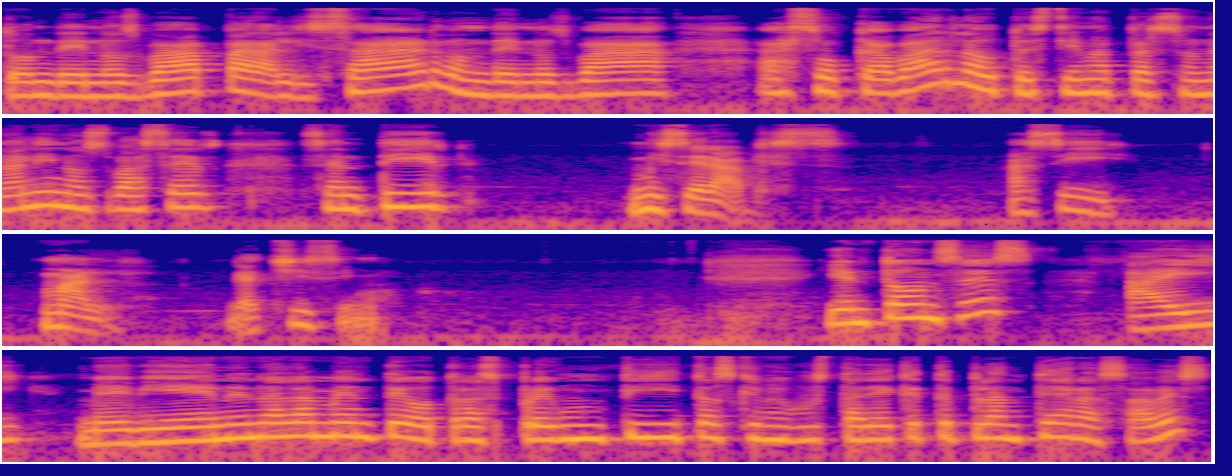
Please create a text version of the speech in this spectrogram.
donde nos va a paralizar, donde nos va a socavar la autoestima personal y nos va a hacer sentir miserables. Así, mal, gachísimo. Y entonces ahí me vienen a la mente otras preguntitas que me gustaría que te plantearas, ¿sabes?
